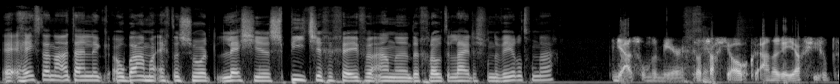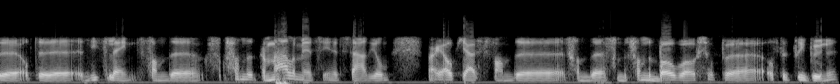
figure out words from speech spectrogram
Heeft dan uiteindelijk Obama echt een soort lesje, speechje gegeven aan de grote leiders van de wereld vandaag? Ja, zonder meer. Dat zag je ook aan de reacties op de, op de niet alleen van de, van de normale mensen in het stadion, maar ook juist van de, van de, van de, van de bobo's op, uh, op de tribune.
